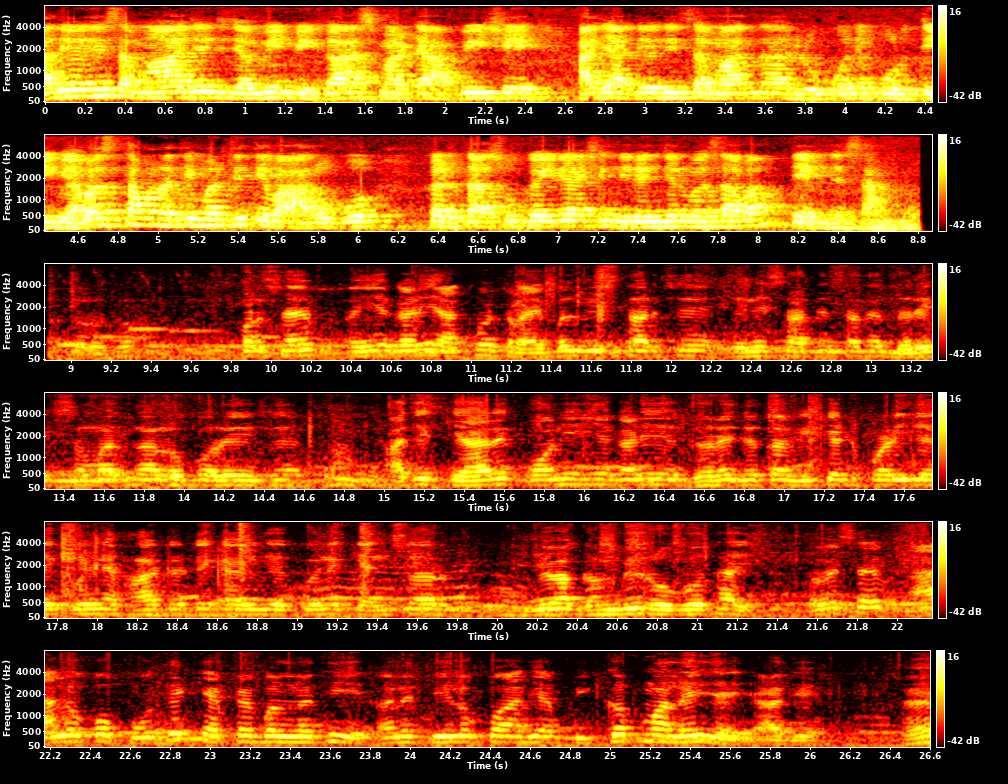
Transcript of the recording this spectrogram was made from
આદિવાસી સમાજ જમીન વિકાસ માટે આપી છે. આજે આદિવાસી સમાજના લોકોને પૂરતી વ્યવસ્થાઓ નથી મળતી તેવા આરોપો કરતા શું કહી રહ્યા છે નિરંજન વસાવા, તેમને સાંભળો. સાહેબ, અહીંયા ગાડી આખો ટ્રાઇબલ વિસ્તાર છે, એની સાથે સાથે દરેક સમાજના લોકો રહે છે. આજે ક્યારે કોની અહીંયા ગાડી ઘરે જતા વિકેટ પડી જાય, કોઈને હાર્ટ એટેક આવી જાય, કોઈને કેન્સર જેવા ગંભીર રોગો થાય. હવે સાહેબ, આ લોકો પોતે કેપેબલ નથી અને તે લોકો આજે આ પિકઅપમાં લઈ જાય આજે, હે?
